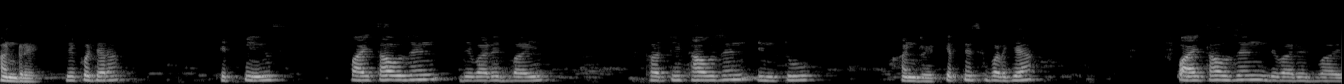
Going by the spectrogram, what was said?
hundred देखो जरा it means 5000 thousand divided by 30000 thousand into hundred कितने से बढ़ गया 5000 thousand divided by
